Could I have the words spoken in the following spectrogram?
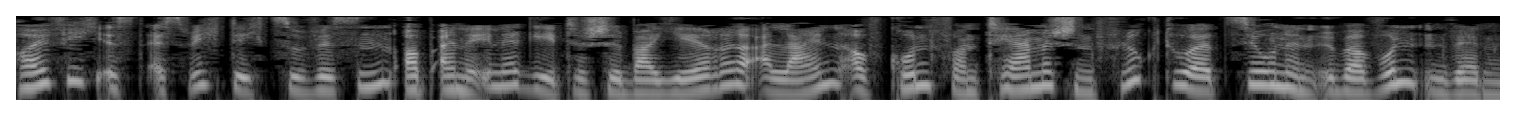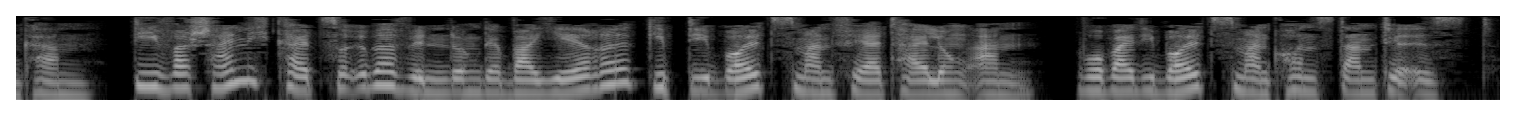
Häufig ist es wichtig zu wissen, ob eine energetische Barriere allein aufgrund von thermischen Fluktuationen überwunden werden kann die Wahrscheinlichkeit zur Überwindung der Barriere gibt die Boltzmann-Verteilung an, wobei die Boltzmann-Konstante ist.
